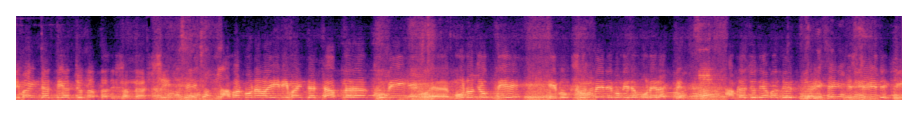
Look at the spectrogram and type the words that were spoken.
রিমাইন্ডার দেওয়ার জন্য আপনাদের সামনে আসছি। আমার মনে হয় এই রিমাইন্ডারটা আপনারা খুবই মনোযোগ দিয়ে এবং শুনবেন এবং এটা মনে রাখবেন। আমরা যদি আমাদের রিসেন্ট হিস্ট্রি দেখি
